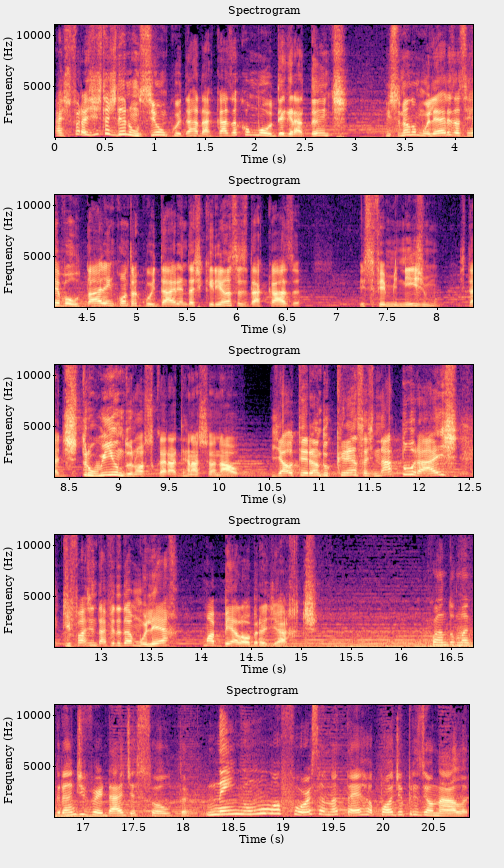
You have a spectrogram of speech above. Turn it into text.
As fragistas denunciam cuidar da casa como degradante, ensinando mulheres a se revoltarem contra cuidarem das crianças e da casa. Esse feminismo está destruindo o nosso caráter nacional e alterando crenças naturais que fazem da vida da mulher uma bela obra de arte. Quando uma grande verdade é solta, nenhuma força na terra pode aprisioná-la.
